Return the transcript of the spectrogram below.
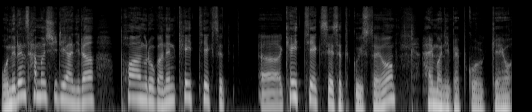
오늘은 사무실이 아니라 포항으로 가는 KTX 어, KTX에서 듣고 있어요. 할머니 뵙고 올게요.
